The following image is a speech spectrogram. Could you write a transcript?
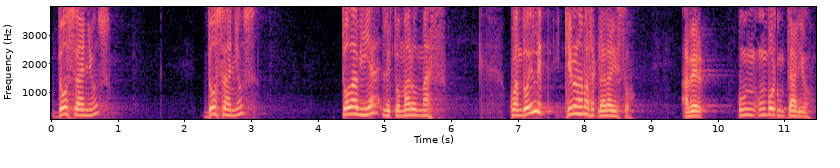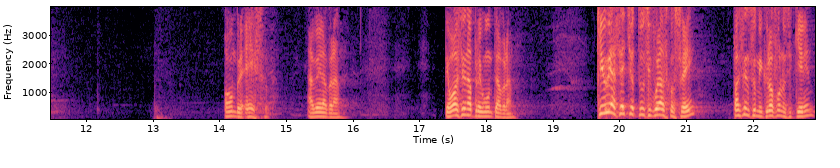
Dos años, dos años, todavía le tomaron más. Cuando él le, quiero nada más aclarar esto. A ver, un, voluntario. Hombre, eso. A ver, Abraham. Te voy a hacer una pregunta, Abraham. ¿Qué hubieras hecho tú si fueras José? Pasen su micrófono si quieren.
